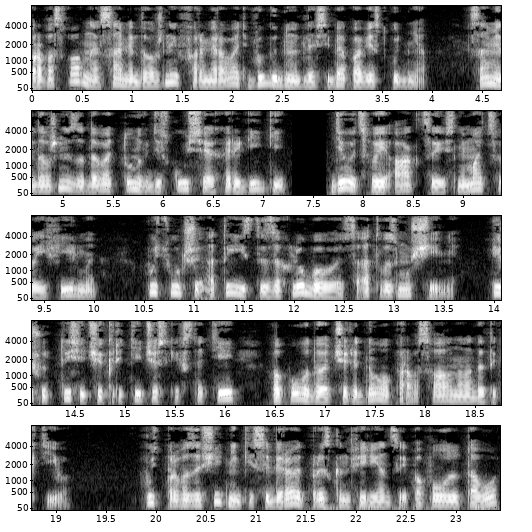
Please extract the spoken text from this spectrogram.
Православные сами должны формировать выгодную для себя повестку дня, сами должны задавать тон в дискуссиях о религии, делать свои акции, снимать свои фильмы. Пусть лучше атеисты захлебываются от возмущения, пишут тысячи критических статей по поводу очередного православного детектива. Пусть правозащитники собирают пресс-конференции по поводу того,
